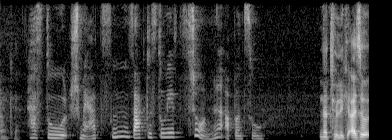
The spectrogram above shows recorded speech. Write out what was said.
Danke. hast du Schmerzen, sagtest du jetzt schon, ne? ab und zu? Natürlich, also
